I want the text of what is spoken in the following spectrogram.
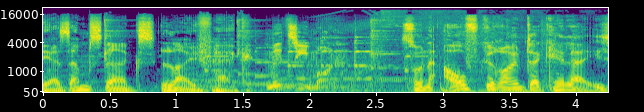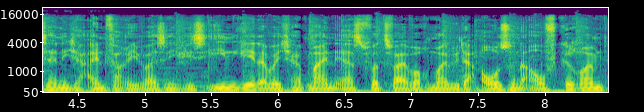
Der Samstags Lifehack mit Simon. So ein aufgeräumter Keller ist ja nicht einfach. Ich weiß nicht, wie es Ihnen geht, aber ich habe meinen erst vor zwei Wochen mal wieder aus- und aufgeräumt,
